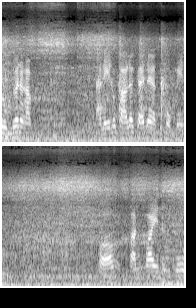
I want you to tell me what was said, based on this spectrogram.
ดุมด้วยนะครับ อันนี้ลูกค้าเลือกใช้แนว 16 มิล พร้อมพันไฟหนึ่งคู่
